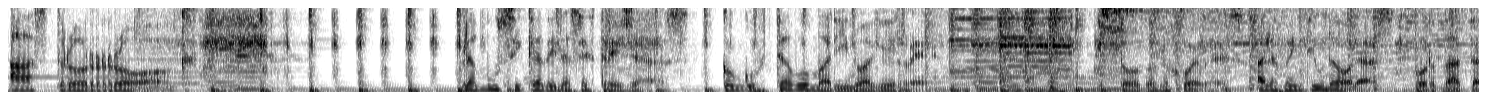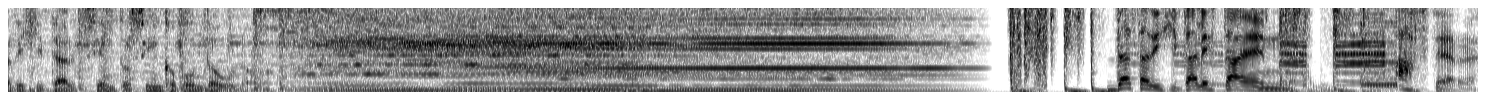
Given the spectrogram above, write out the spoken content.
Astro Rock. La música de las estrellas con Gustavo Marino Aguirre. Todos los jueves a las 21 horas por Data Digital 105.1. Data Digital está en After.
